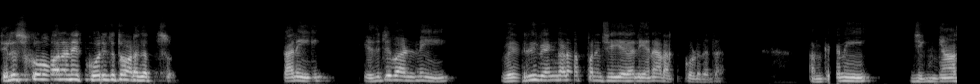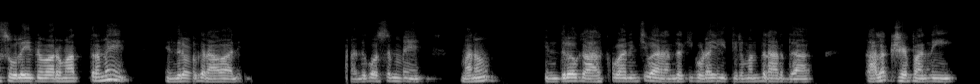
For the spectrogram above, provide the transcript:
తెలుసుకోవాలనే కోరికతో అడగచ్చు. కానీ ఎదుటివాడిని వెర్రి వెంగడప్పని చేయాలి అని అడగకూడదట. అందుకని జిజ్ఞాసులైన వారు మాత్రమే ఇందులోకి రావాలి. అందుకోసమే మనం ఇందులోకి ఆహ్వానించి వారందరికీ కూడా ఈ తిరుమంత్రార్థ కాలక్షేపాన్ని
